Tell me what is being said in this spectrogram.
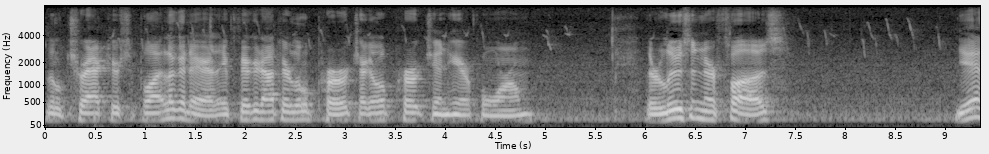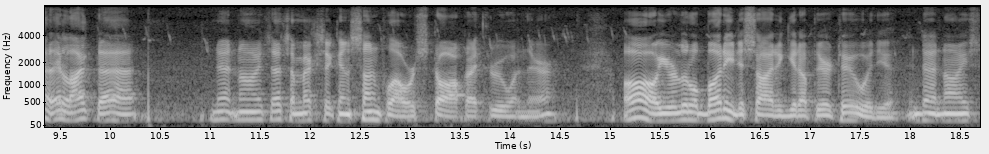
little tractor supply, look at there. They figured out their little perch. I got a little perch in here for them. They're losing their fuzz. Yeah, they like that. Isn't that nice? That's a Mexican sunflower stalk I threw in there. Oh, your little buddy decided to get up there too with you. Isn't that nice?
